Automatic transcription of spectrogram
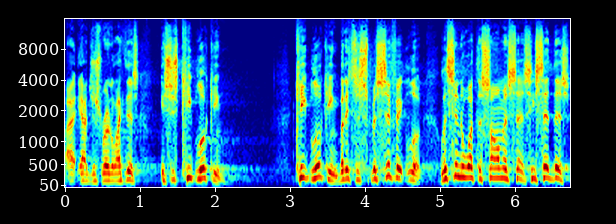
I just wrote it like this it's just keep looking. Keep looking, but it's a specific look. Listen to what the psalmist says. He said this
